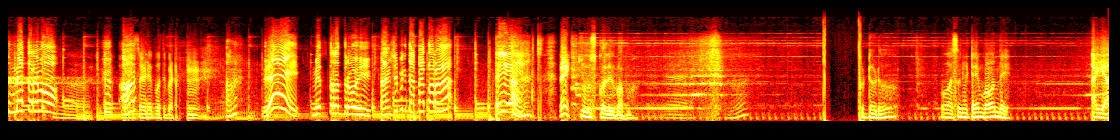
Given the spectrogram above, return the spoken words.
కుమ్మేస్తారేమో సైడ్ అయిపోతే బెటర్ రే మిత్ర ద్రోహి ఫ్రెండ్షిప్కి దెబ్బేస్తారా? చూసుకోలేదు బాబు. గుడ్డాడు ఓ అసలు నీ టైం బాగుంది. అయ్యా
